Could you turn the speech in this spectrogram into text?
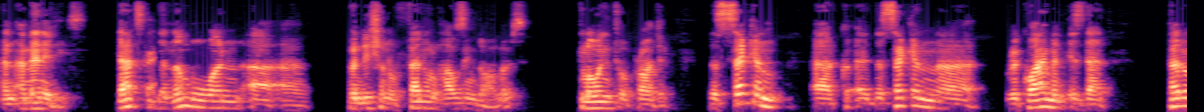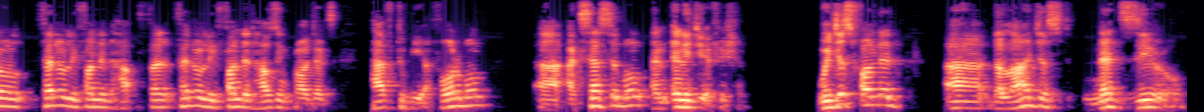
and amenities. That's the number one uh, uh, condition of federal housing dollars flowing to a project. The second, uh, uh the second uh, requirement is that federal, federally funded, federally funded housing projects have to be affordable, uh, accessible, and energy efficient. We just funded the largest net zero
